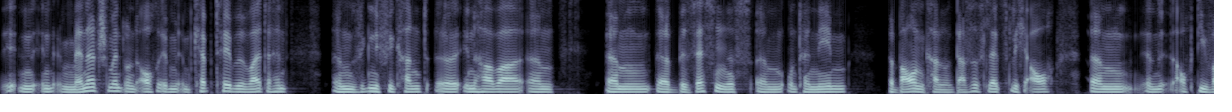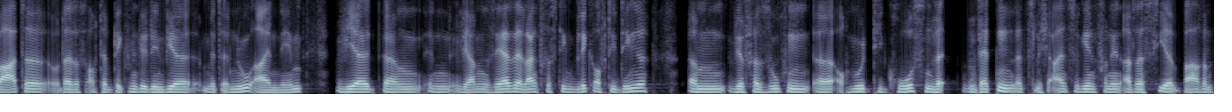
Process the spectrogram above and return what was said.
in, in, im Management und auch eben im Cap-Table weiterhin ähm, signifikant äh, Inhaber ähm, ähm, äh, besessenes ähm, Unternehmen äh, bauen kann. Und das ist letztlich auch, ähm, auch die Warte oder das ist auch der Blickwinkel, den wir mit Nu einnehmen. Wir, ähm, in, wir haben einen sehr, sehr langfristigen Blick auf die Dinge. Ähm, wir versuchen äh, auch nur die großen Wetten letztlich einzugehen von den adressierbaren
